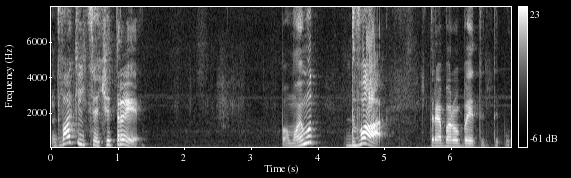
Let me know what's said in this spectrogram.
два кільця, чи три. По-моєму, два треба робити. Типу.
